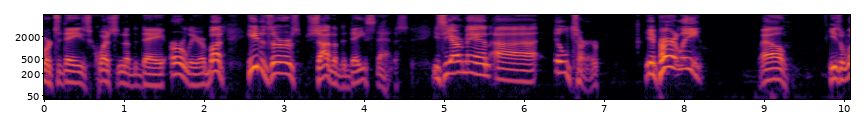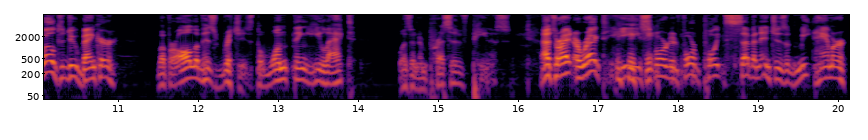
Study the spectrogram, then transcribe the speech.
for today's question of the day earlier, but he deserves shot of the day status. You see, our man uh, Ilter, he apparently well, he's a well to do banker, but for all of his riches, the one thing he lacked was an impressive penis. That's right, erect. He sported 4.7 inches of meat hammer,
